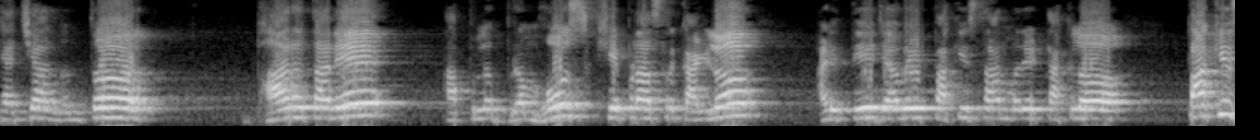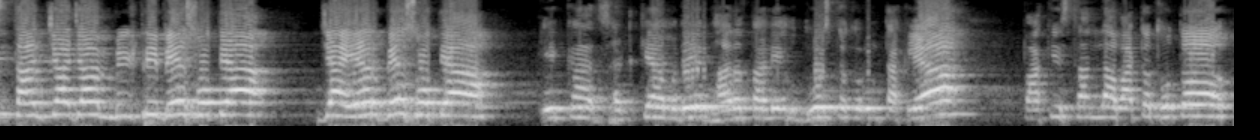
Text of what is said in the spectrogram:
त्याच्यानंतर भारताने आपलं ब्रह्मोस क्षेपणास्त्र काढलं आणि ते ज्यावेळी पाकिस्तानमध्ये टाकलं पाकिस्तानच्या ज्या मिलिटरी बेस होत्या ज्या एअर बेस होत्या एका झटक्यामध्ये भारताने उद्ध्वस्त करून टाकल्या. पाकिस्तानला वाटत होतं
